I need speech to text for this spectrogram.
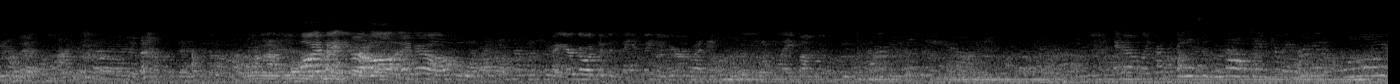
Oh, I bet you were all, I know. I bet you're going through the same thing at your wedding. Like, and I'm like, my face is melting. Can we hurry it along?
